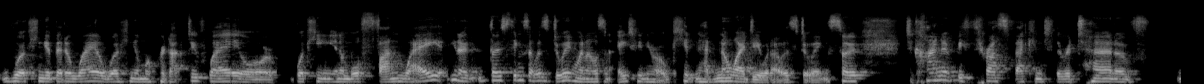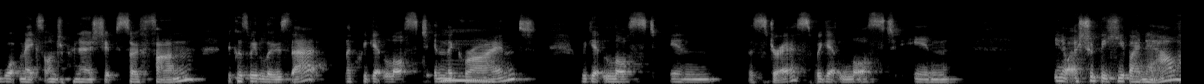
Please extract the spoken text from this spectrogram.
working a better way or working a more productive way or working in a more fun way. You know, those things I was doing when I was an 18 year old kid and had no idea what I was doing. So to kind of be thrust back into the return of what makes entrepreneurship so fun because we lose that. Like we get lost in the mm. grind, we get lost in the stress, we get lost in you know, I should be here by now.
